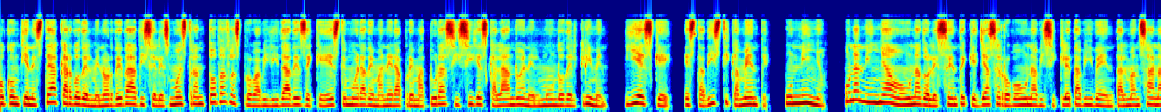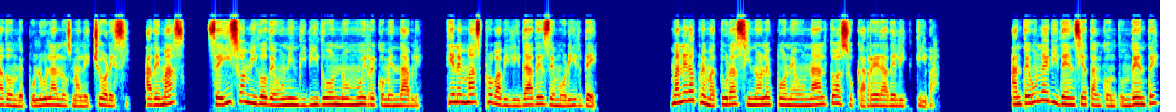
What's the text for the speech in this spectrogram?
o con quien esté a cargo del menor de edad y se les muestran todas las probabilidades de que éste muera de manera prematura si sigue escalando en el mundo del crimen, y es que, estadísticamente, un niño, una niña o un adolescente que ya se robó una bicicleta vive en tal manzana donde pululan los malhechores y, además, se hizo amigo de un individuo no muy recomendable, tiene más probabilidades de morir de manera prematura si no le pone un alto a su carrera delictiva. Ante una evidencia tan contundente,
